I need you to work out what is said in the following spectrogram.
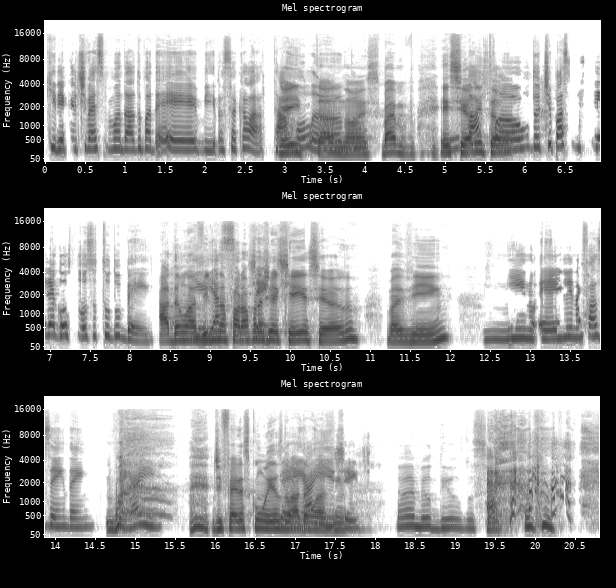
queria que ele tivesse me mandado uma DM, não sei o que lá. Tá Eita, rolando. nós. Vai, Esse um ano, então, do tipo assim, se ele é gostoso, tudo bem. Adam Lavigne na assim, farofa da gente. GQ esse ano. Vai vir. Menino, ele na fazenda, hein? Vem aí. De férias com o ex do Vem Adam aí, Lavigne. gente. Ai, meu Deus do céu.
